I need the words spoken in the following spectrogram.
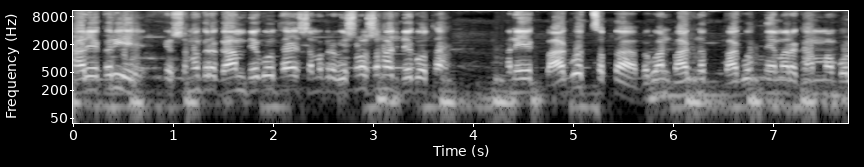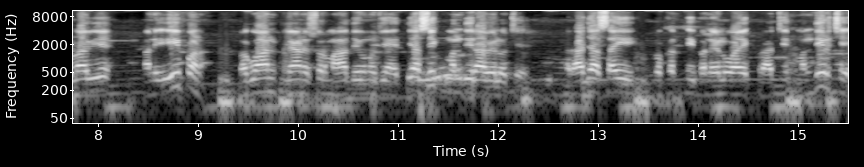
કાર્ય કરીએ કે સમગ્ર ગામ ભેગો થાય, સમગ્ર વિષ્ણુ સમાજ ભેગો થાય અને એક ભાગવત સપ્તાહ, ભગવાન ભાગવત, ભાગવતને અમારા ગામમાં બોલાવીએ અને એ પણ ભગવાન કલ્યાણેશ્વર મહાદેવનું જે ઐતિહાસિક મંદિર આવેલું છે રાજાશાહી વખતથી બનેલું આ એક પ્રાચીન મંદિર છે,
